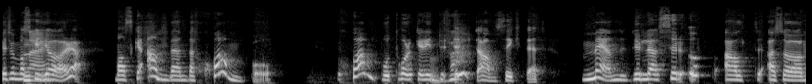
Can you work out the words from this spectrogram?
Vet du vad man ska Nej. göra? Man ska använda schampo. För Schampo torkar inte Va? ut ansiktet, men du löser upp allt, alltså,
